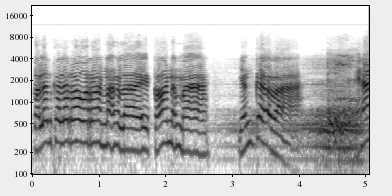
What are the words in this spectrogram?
கலர் கலரா வர்றான்னாங்களே காணும. எங்க அவன்? ஏன்னா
